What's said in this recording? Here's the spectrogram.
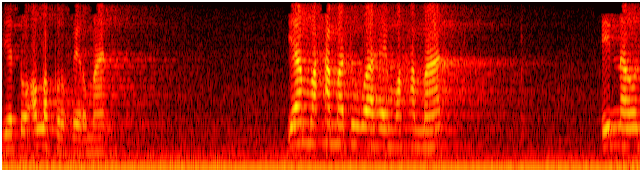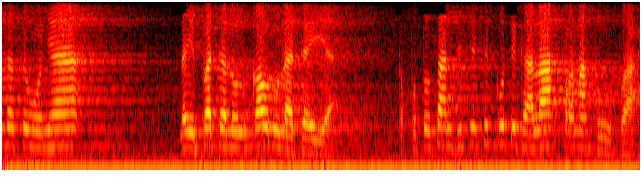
Yaitu Allah berfirman Ya Muhammad wahai Muhammad Innahu sesungguhnya Laibadalul qawlu ladayya. Keputusan di sisiku tidaklah pernah berubah.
